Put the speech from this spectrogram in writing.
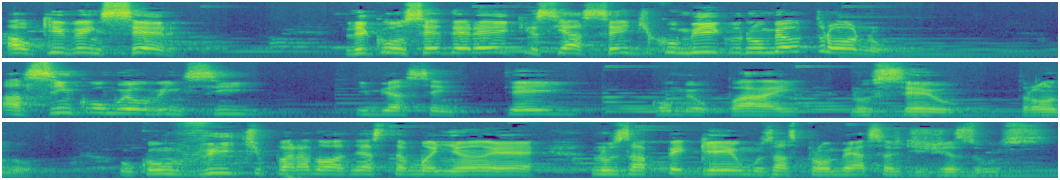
Ao que vencer, lhe concederei que se assente comigo no meu trono, assim como eu venci e me assentei com meu Pai no seu trono. O convite para nós nesta manhã é: nos apeguemos às promessas de Jesus.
